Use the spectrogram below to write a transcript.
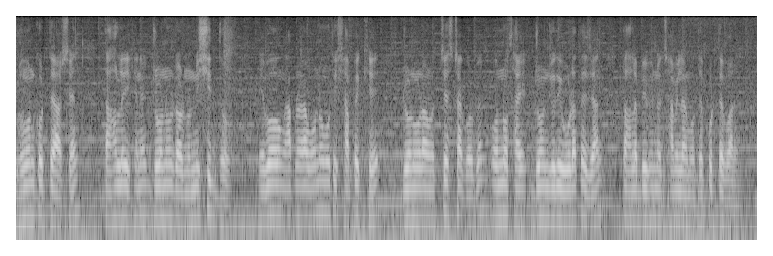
ভ্রমণ করতে আসেন, তাহলে এখানে ড্রোন উড়ানো নিষিদ্ধ। এবং আপনারা অনুমতি সাপেক্ষে ড্রোন ওড়ানোর চেষ্টা করবেন। অন্যথায় ড্রোন যদি উড়াতে যান, তাহলে বিভিন্ন ঝামেলার মধ্যে পড়তে পারেন।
